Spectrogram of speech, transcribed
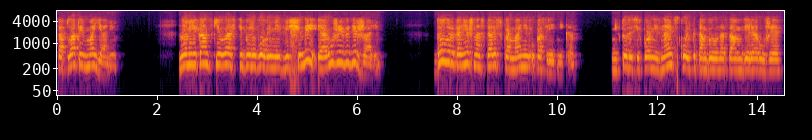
с оплатой в Майами. Но американские власти были вовремя извещены и оружие задержали. Доллары, конечно, остались в кармане у посредника. Никто до сих пор не знает, сколько там было на самом деле оружия.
